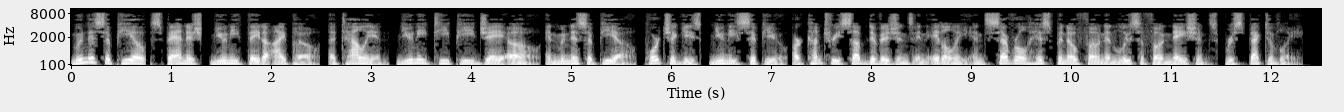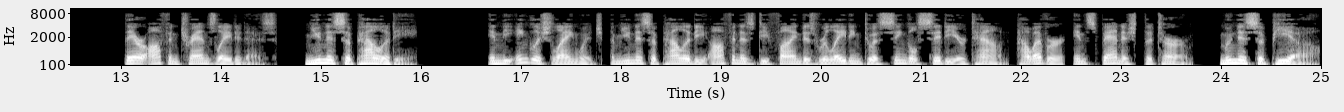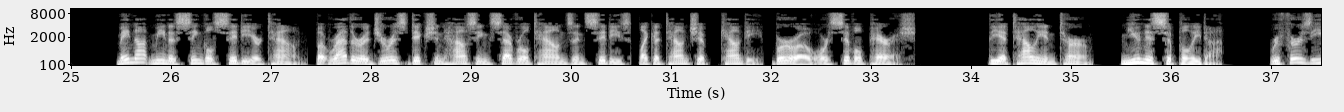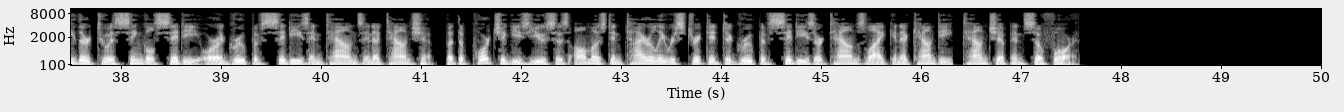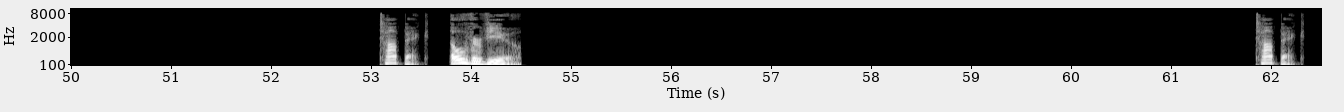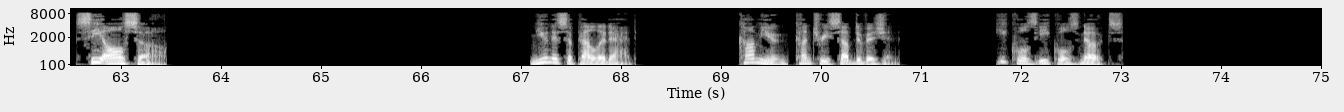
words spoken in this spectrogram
Municipio Spanish, Muni Theta Ipo, Italian, Muni TPJO and Municipio Portuguese, Municipio are country subdivisions in Italy and several Hispanophone and Lusophone nations, respectively. They are often translated as «municipality». In the English language, a municipality often is defined as relating to a single city or town, however, in Spanish, the term «municipio» may not mean a single city or town, but rather a jurisdiction housing several towns and cities, like a township, county, borough or civil parish. The Italian term, municipalita, refers either to a single city or a group of cities and towns in a township, but the Portuguese use is almost entirely restricted to group of cities or towns like in a county, township and so forth. Overview See also. Municipalidad. Commune country subdivision. Notes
